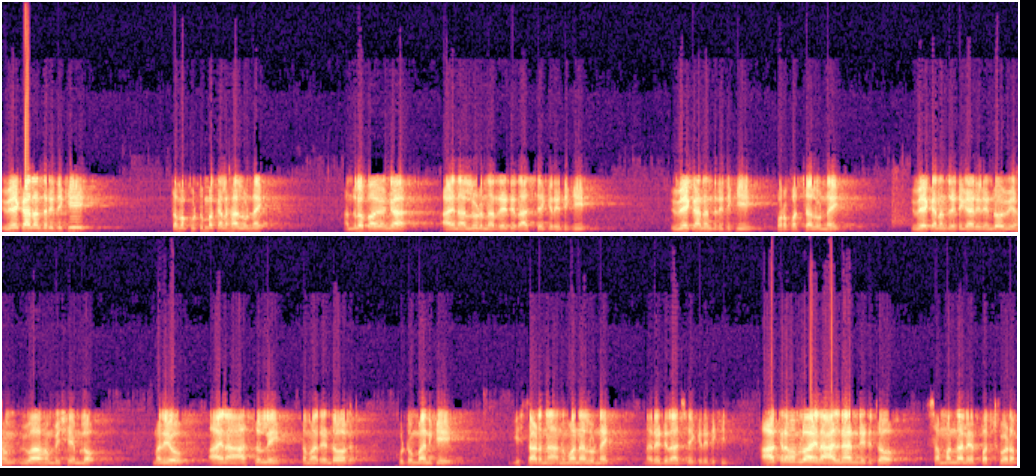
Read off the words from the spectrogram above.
వివేకానంద రెడ్డికి తమ కుటుంబ కలహాలు ఉన్నాయి. అందులో భాగంగా ఆయన అల్లుడు నర్రెడ్డి రాజశేఖర రెడ్డికి వివేకానంద రెడ్డికి పొరపచ్చాలు ఉన్నాయి. వివేకానంద రెడ్డి గారి రెండో వివాహం వివాహం విషయంలో మరియు ఆయన ఆస్తుల్ని తమ రెండవ కుటుంబానికి ఇస్తాడన్న అనుమానాలు ఉన్నాయి నరెడ్డి రాజశేఖర రెడ్డికి. ఆ క్రమంలో ఆయన ఆదినారాయణ రెడ్డితో సంబంధాలు ఏర్పరచుకోవడం.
